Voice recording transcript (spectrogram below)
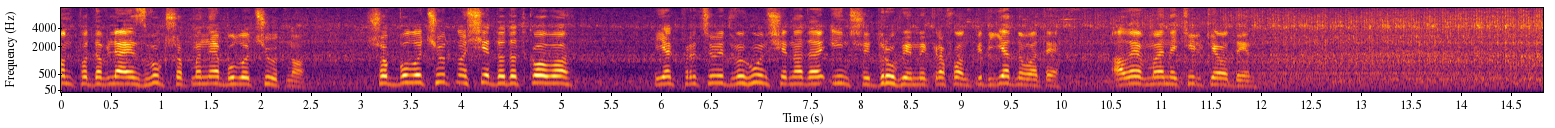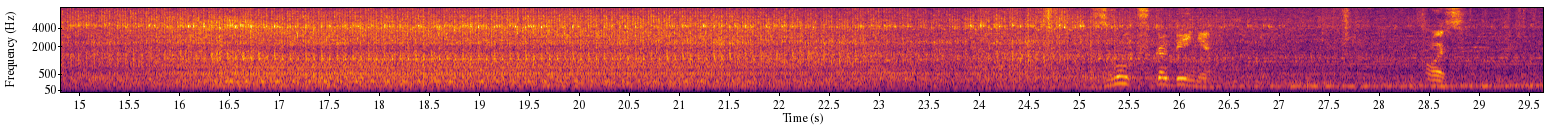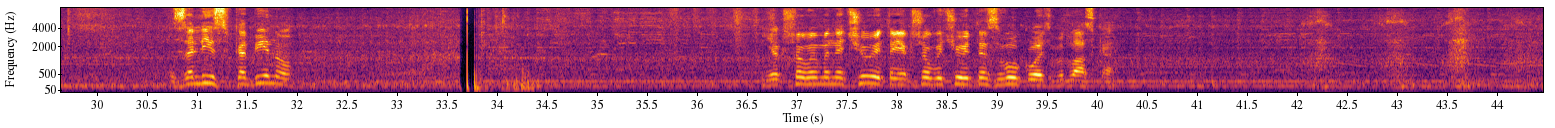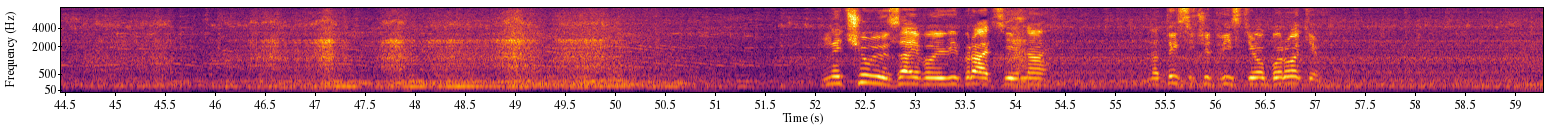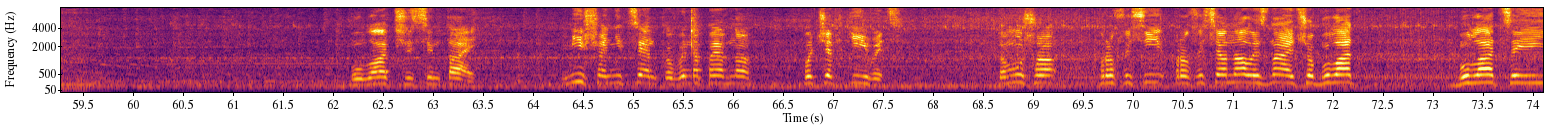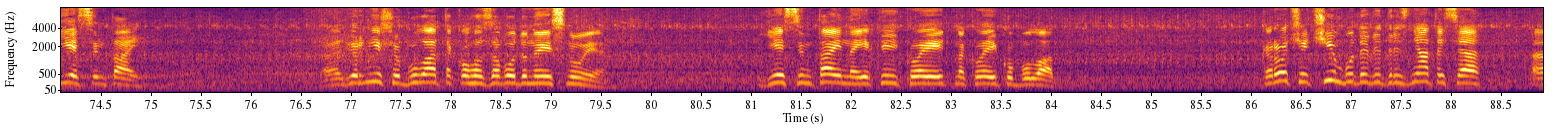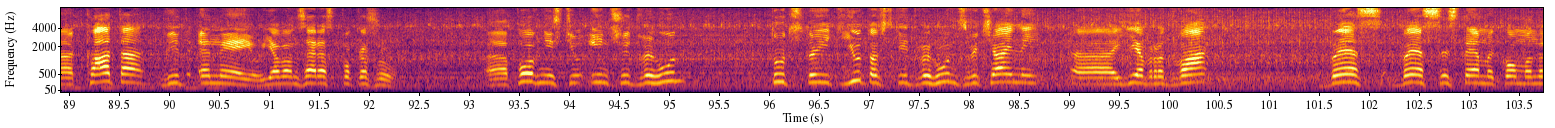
мікрофон подавляє звук, щоб мене було чутно. Щоб було чутно ще додатково, як працює двигун, ще треба інший другий мікрофон під'єднувати, але в мене тільки один. Звук в кабіні. Ось. Заліз в кабіну. Якщо ви мене чуєте, якщо ви чуєте звук, ось, будь ласка. Не чую зайвої вібрації на, на 1200 оборотів. Булат чи Сінтай. Міша Ніценко, ви напевно початківець. Тому що професі... професіонали знають, що Булат, Булат це і є Сінтай. Е, Вірніше, Булат такого заводу не існує. Є Сінтай, на який клеють наклейку Булат. Коротше, чим буде відрізнятися ката від Енею, я вам зараз покажу. Е, повністю інший двигун. Тут стоїть ютовський двигун, звичайний е, Євро 2, без, без системи Common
